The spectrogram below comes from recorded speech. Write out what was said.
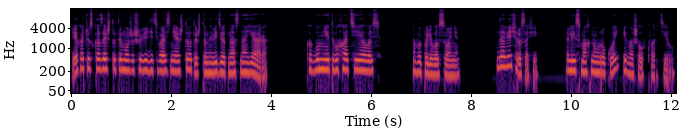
Я хочу сказать, что ты можешь увидеть во сне что-то, что наведет нас на Яра. Как бы мне этого хотелось, — выпалила Соня. До вечера, Софи. Лис махнул рукой и вошел в квартиру.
